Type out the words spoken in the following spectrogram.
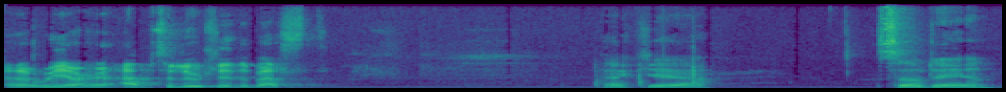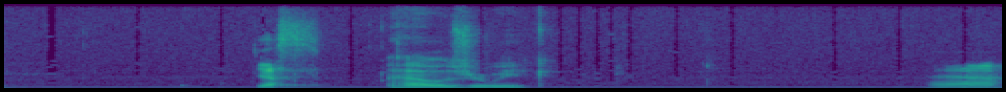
Uh, we are absolutely the best. Heck yeah. So Dan, Yes. how was your week? Uh,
